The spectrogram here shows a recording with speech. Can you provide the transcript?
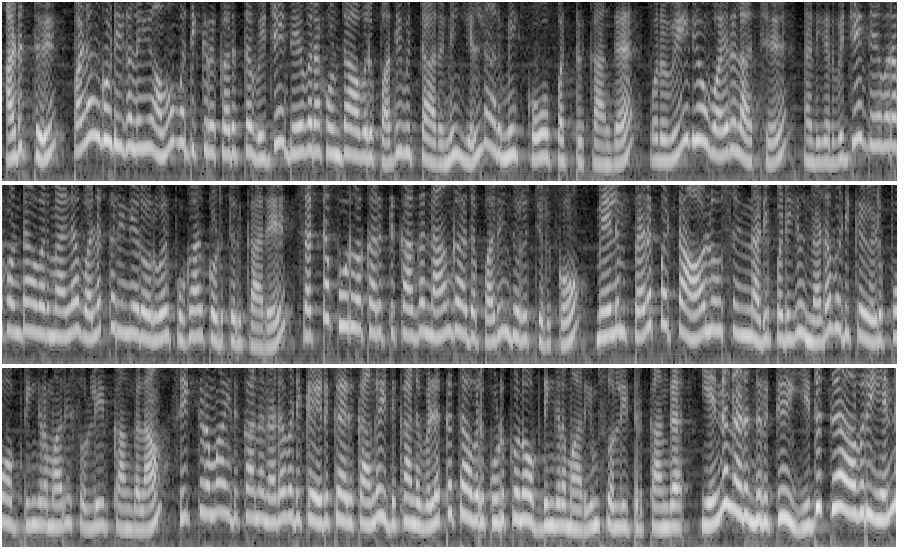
அடுத்து பழங்குடிகளை அவமதிக்கிற கருத்தை விஜய் தேவரகொண்டா அவர் பதிவிட்டாருன்னு எல்லாருமே கோவப்பட்டிருக்காங்க. ஒரு வீடியோ வைரல் ஆச்சு நடிகர் விஜய் தேவரகொண்டா அவர் மேல வழக்கறிஞர் ஒருவர் புகார் கொடுத்திருக்காரு. சட்டப்பூர்வ கருத்துக்காக நாங்க அதை பரிந்துரைச்சிருக்கோம். மேலும் பெறப்பட்ட ஆலோசனையின் அடிப்படையில் நடவடிக்கை எடுப்போம் அப்படிங்கிற மாதிரி சொல்லியிருக்காங்களாம். சீக்கிரமா இதுக்கான நடவடிக்கை எடுக்க இருக்காங்க. இதுக்கான விளக்கத்தை அவர் கொடுக்கணும் அப்படிங்கிற மாதிரியும் சொல்லிட்டு இருக்காங்க என்ன நடந்திருக்கு? இதுக்கு அவர் என்ன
